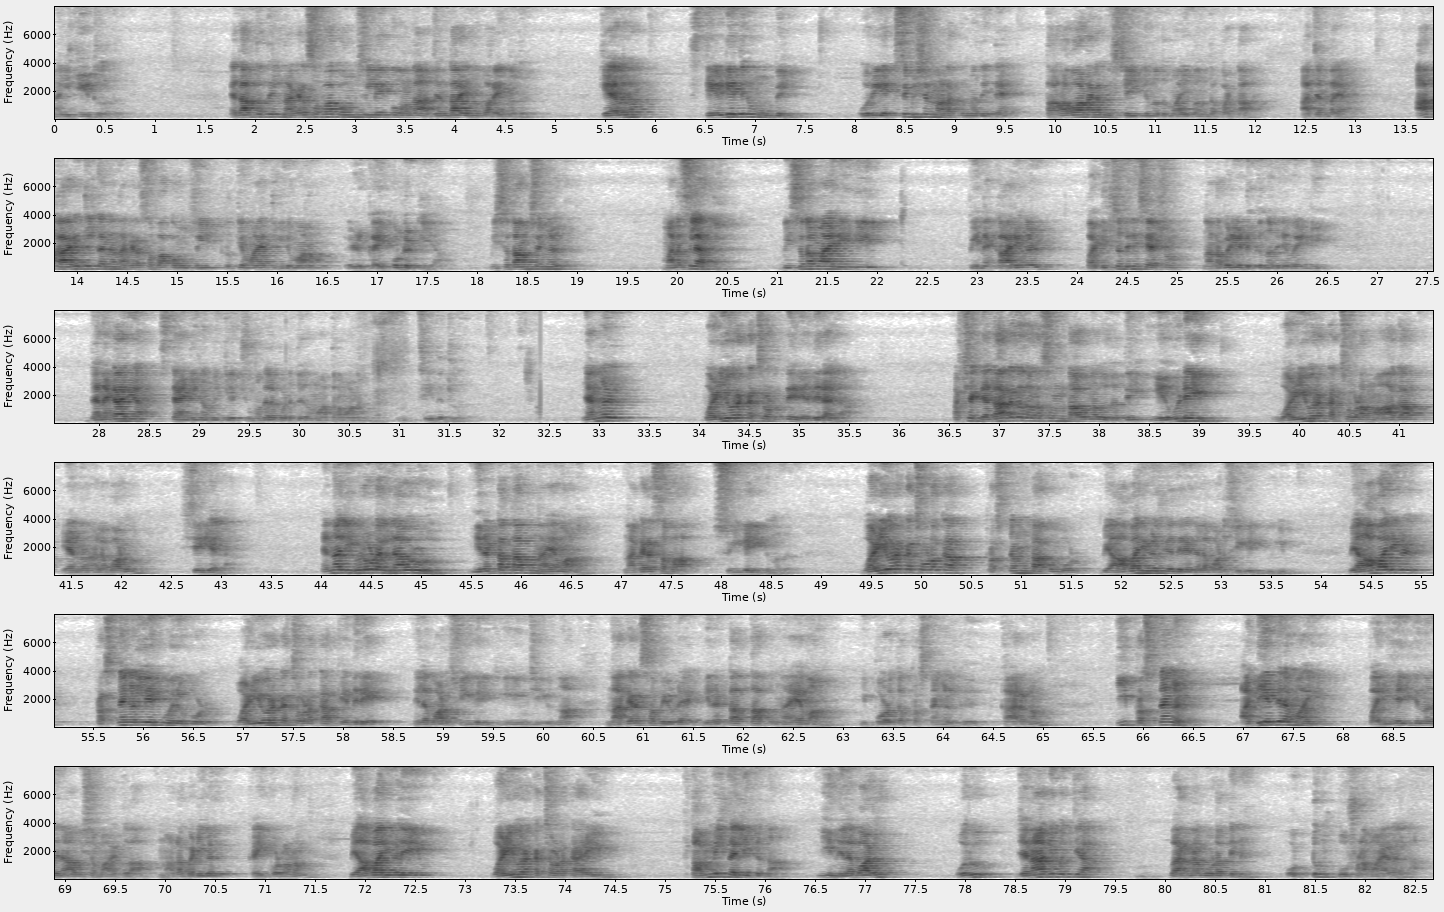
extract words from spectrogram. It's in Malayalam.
നൽകിയിട്ടുള്ളത്. യഥാർത്ഥത്തിൽ നഗരസഭാ കൗൺസിലിലേക്ക് വന്ന അജണ്ട എന്ന് പറയുന്നത് കേവലം സ്റ്റേഡിയത്തിന് മുമ്പിൽ ഒരു എക്സിബിഷൻ നടക്കുന്നതിന്റെ തറവാടക നിശ്ചയിക്കുന്നതുമായി ബന്ധപ്പെട്ട അജണ്ടയാണ്. ആ കാര്യത്തിൽ തന്നെ നഗരസഭാ കൗൺസിൽ കൃത്യമായ തീരുമാനം കൈക്കൊണ്ടിട്ടില്ല. വിശദാംശങ്ങൾ മനസ്സിലാക്കി. വിശദമായ രീതിയിൽ പിന്നെ കാര്യങ്ങൾ പഠിച്ചതിന് ശേഷം നടപടി നടപടിയെടുക്കുന്നതിന് വേണ്ടി ധനകാര്യ സ്റ്റാൻഡിംഗ് കമ്മിറ്റിയെ ചുമതലപ്പെടുത്തുക മാത്രമാണ് ചെയ്തിട്ടുള്ളത്. ഞങ്ങൾ വഴിയോര കച്ചവടത്തിനെതിരല്ല. പക്ഷെ ഗതാഗത തടസ്സം ഉണ്ടാകുന്ന വിധത്തിൽ എവിടെയും വഴിയോര കച്ചവടമാകാം എന്ന നിലപാടും ശരിയല്ല. എന്നാൽ ഇവരോടെല്ലാവരോടും ഇരട്ടത്താപ്പ് നയമാണ് നഗരസഭ സ്വീകരിക്കുന്നത്. വഴിയോര കച്ചവടക്കാർ പ്രശ്നമുണ്ടാക്കുമ്പോൾ വ്യാപാരികൾക്കെതിരെ നിലപാട് സ്വീകരിക്കുകയും വ്യാപാരികൾ പ്രശ്നങ്ങളിലേക്ക് വരുമ്പോൾ വഴിയോര കച്ചവടക്കാർക്കെതിരെ നിലപാട് സ്വീകരിക്കുകയും ചെയ്യുന്ന നഗരസഭയുടെ ഇരട്ടത്താപ്പ് നയമാണ് ഇപ്പോഴത്തെ പ്രശ്നങ്ങൾക്ക് കാരണം. ഈ പ്രശ്നങ്ങൾ അടിയന്തരമായി പരിഹരിക്കുന്നതിനാവശ്യമായിട്ടുള്ള നടപടികൾ കൈക്കൊള്ളണം. വ്യാപാരികളെയും വഴിയോര കച്ചവടക്കാരെയും തമ്മിൽ തല്ലിക്കുന്ന ഈ നിലപാട് ഒരു ജനാധിപത്യ ഭരണകൂടത്തിന് ഒട്ടും ഭൂഷണമായതല്ല.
